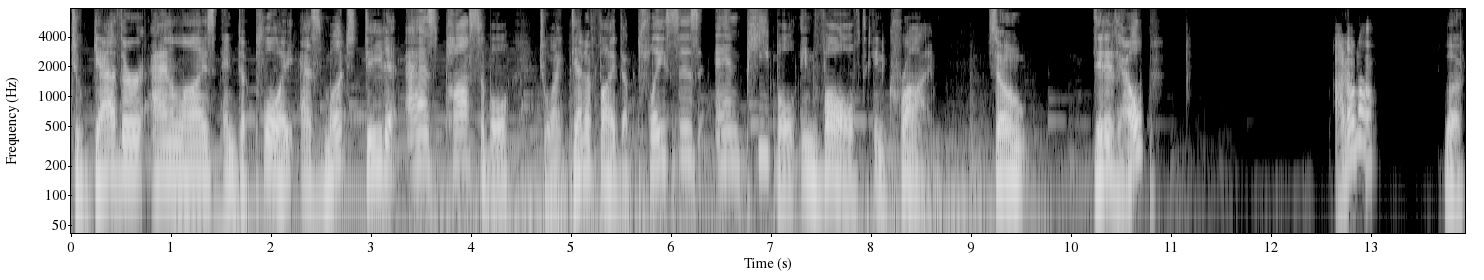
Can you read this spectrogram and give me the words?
to gather, analyze, and deploy as much data as possible to identify the places and people involved in crime. So, did it help? I don't know. Look,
